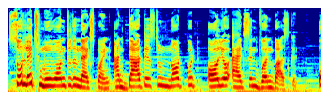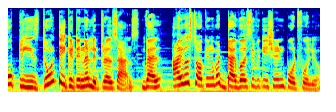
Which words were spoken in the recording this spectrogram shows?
So let's move on to the next point, and that is to not put all your eggs in one basket. Oh, please don't take it in a literal sense. Well, I was talking about diversification in portfolio.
